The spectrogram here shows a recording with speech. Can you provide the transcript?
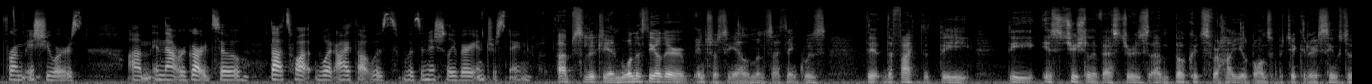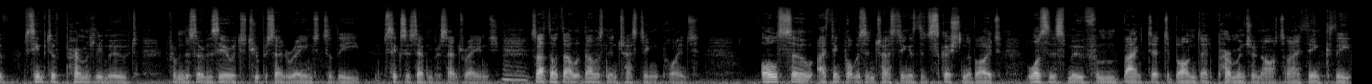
from issuers um, in that regard. So that's what, what I thought was, was initially very interesting. Absolutely. And one of the other interesting elements, I think, was the, the fact that the the institutional investors' um, buckets for high yield bonds in particular seems to have, seem to have permanently moved from the sort of zero to two percent range to the six or seven percent range. Mm-hmm. So I thought that w- that was an interesting point also, I think what was interesting is the discussion about was this move from bank debt to bond debt permanent or not? And I think the,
